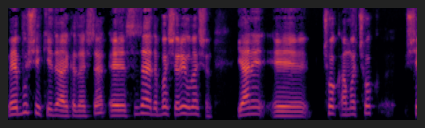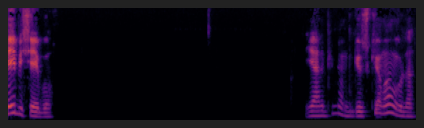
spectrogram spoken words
ve bu şekilde arkadaşlar e, sizler de başarıya ulaşın. Yani e, çok ama çok şey bir şey bu. Yani bilmiyorum gözüküyor mu ama buradan.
